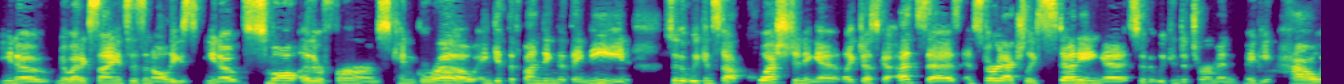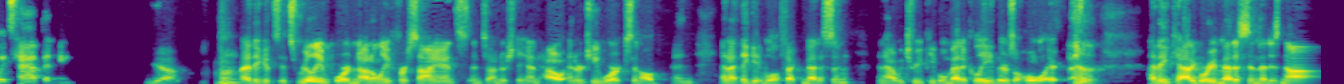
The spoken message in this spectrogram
you know noetic sciences and all these you know small other firms can grow and get the funding that they need so that we can stop questioning it like jessica utts says and start actually studying it so that we can determine maybe how it's happening. Yeah, I think it's it's really important not only for science and to understand how energy works and all and and I think it will affect medicine and how we treat people medically. There's a whole I think category of medicine that is not.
